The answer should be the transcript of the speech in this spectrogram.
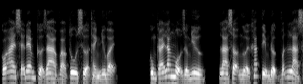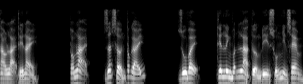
có ai sẽ đem cửa ra vào tu sửa thành như vậy? Cùng cái lăng mộ dường như, là sợ người khác tìm được vẫn là sao lại thế này. Tóm lại, rất sởn tóc gáy. Dù vậy, thiên linh vẫn là tưởng đi xuống nhìn xem.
